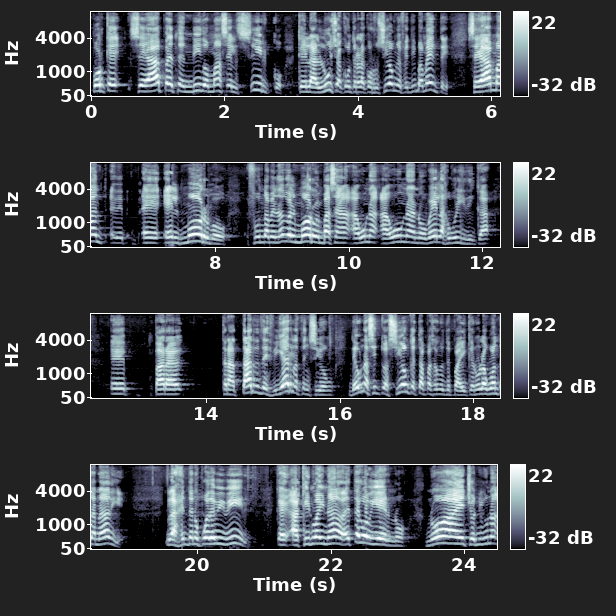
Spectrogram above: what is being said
porque se ha pretendido más el circo que la lucha contra la corrupción, efectivamente. Se ha eh, eh, el morbo, fundamentado el morbo en base a, una, a una novela jurídica eh, para tratar de desviar la atención de una situación que está pasando en este país que no la aguanta nadie. La gente no puede vivir, que aquí no hay nada. Este gobierno no ha hecho ni una...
